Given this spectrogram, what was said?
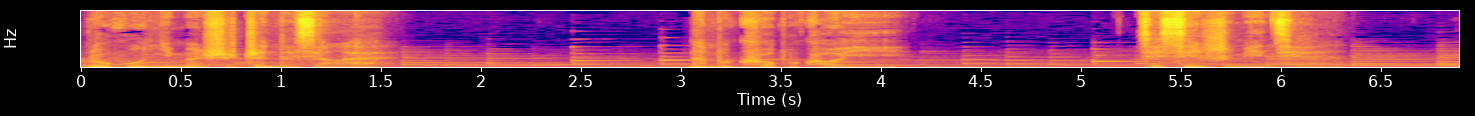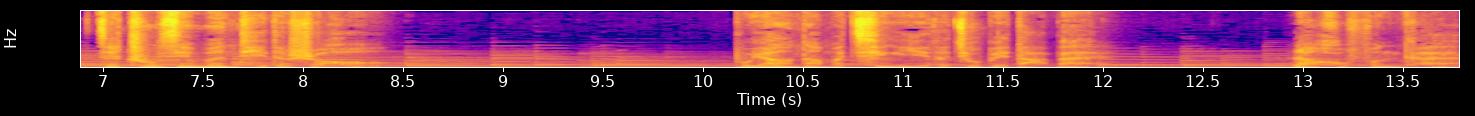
如果你们是真的相爱，那么可不可以？在现实面前，在出现问题的时候，不要那么轻易的就被打败，然后分开。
